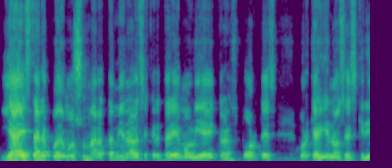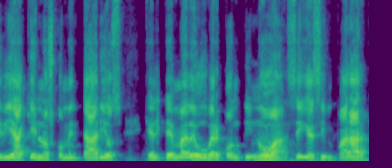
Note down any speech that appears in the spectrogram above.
y a esta le podemos sumar también a la Secretaría de Movilidad y Transportes, porque alguien nos escribía aquí en los comentarios que el tema de Uber continúa, sigue sin parar,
